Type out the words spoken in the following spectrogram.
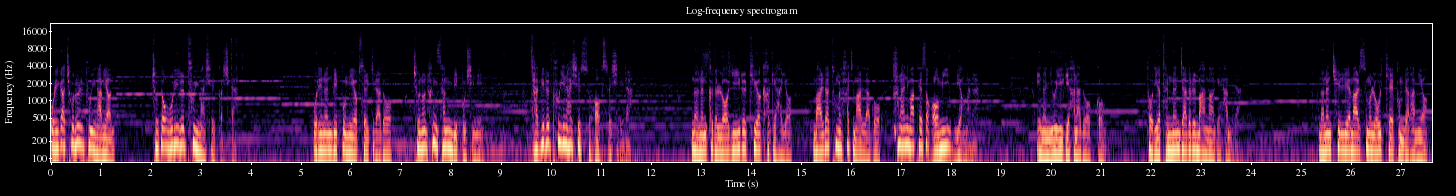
우리가 주를 부인하면 주도 우리를 부인하실 것이다. 우리는 미쁨이 없을지라도 주는 항상 미쁘시니 자기를 부인하실 수 없으시리라. 너는 그들로 이 일을 기억하게 하여 말다툼을 하지 말라고 하나님 앞에서 엄히 명하라. 이는 유익이 하나도 없고 도리어 듣는 자들을 망하게 함이라. 너는 진리의 말씀을 옳게 분별하며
